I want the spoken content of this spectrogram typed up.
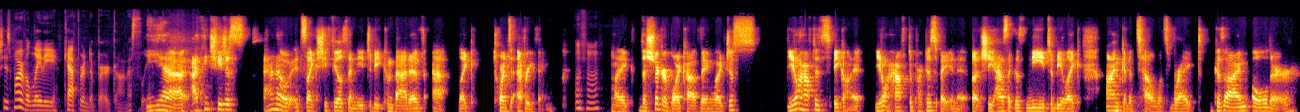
she's more of a lady Catherine de Bourgh, honestly. yeah, I think she just, I don't know, it's like she feels the need to be combative at, like, towards everything. hmm Like, the sugar boycott thing, like, just, you don't have to speak on it. You don't have to participate in it. But she has, like, this need to be like, I'm going to tell what's right because I'm older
